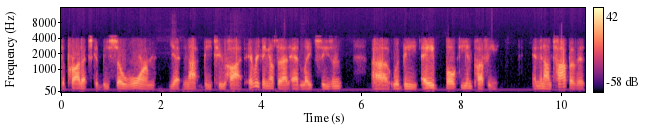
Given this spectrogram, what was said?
the products could be so warm yet not be too hot. Everything else that I'd had late season uh, would be a bulky and puffy, and then on top of it,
